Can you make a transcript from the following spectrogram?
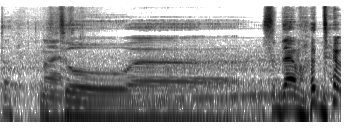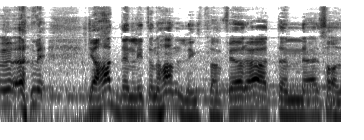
där. Nej. Så, eh, så det var, det var, jag hade en liten handlingsplan för jag hade hört en så,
